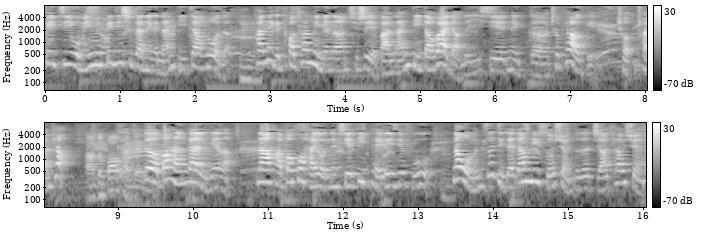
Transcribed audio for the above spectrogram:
飞机，我们因为飞机是在那个南迪降落的，他那个套餐里面呢，其实也把南迪到外岛的一些那个车票给船船票啊都包含在都包含在里面了。那还包括还有那些地陪的一些服务。那我们自己在当地所选择的，只要挑选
